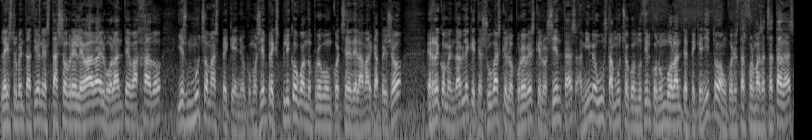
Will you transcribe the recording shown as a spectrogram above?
la instrumentación está sobrelevada, el volante bajado y es mucho más pequeño. Como siempre explico cuando pruebo un coche de la marca Peugeot, es recomendable que te subas, que lo pruebes, que lo sientas. A mí me gusta mucho conducir con un volante pequeñito, aun con estas formas achatadas,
